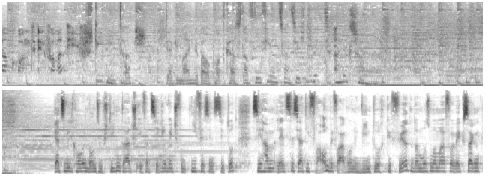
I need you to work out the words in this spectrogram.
Unterhaltsam und informativ. Stiegentouch, der Gemeindebau-Podcast auf W24 mit Alex Scheuer. Herzlich willkommen bei uns im Stiegentratsch, Eva Zeglowitsch vom IFES-Institut. Sie haben letztes Jahr die Frauenbefragung in Wien durchgeführt und da muss man mal vorweg sagen,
